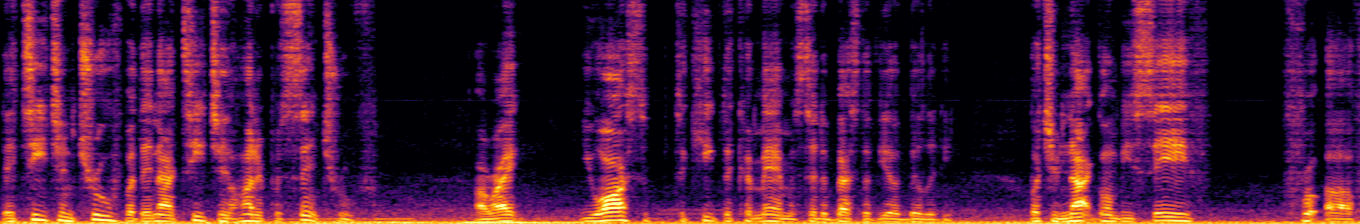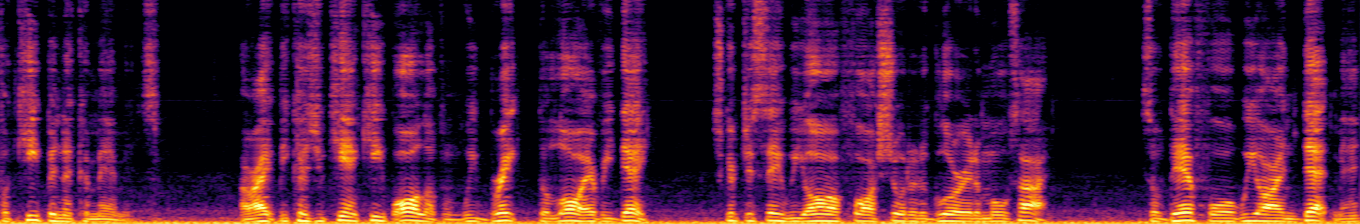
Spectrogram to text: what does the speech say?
They're teaching truth, but they're not teaching 100% truth. All right? You are to keep the commandments to the best of your ability, but you're not going to be saved for, uh, for keeping the commandments. All right? Because you can't keep all of them. We break the law every day. Scriptures say we all fall short of the glory of the Most High. So therefore, we are in debt, man.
